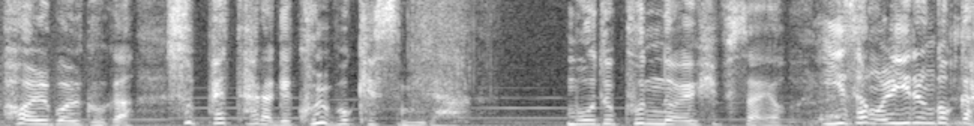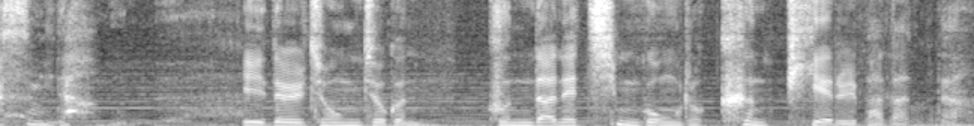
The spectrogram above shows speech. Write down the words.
펄벌구가 숲의 타락에 굴복했습니다. 모두 분노에 휩싸여 이성을 잃은 것 같습니다. 이들 종족은 군단의 침공으로 큰 피해를 받았다.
